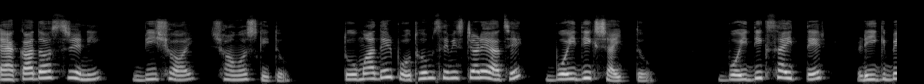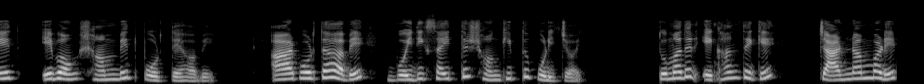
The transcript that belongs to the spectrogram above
একাদশ শ্রেণি, বিষয়, সংস্কৃত। তোমাদের প্রথম সেমিস্টারে আছে বৈদিক সাহিত্য। বৈদিক সাহিত্যের ঋগ্বেদ এবং সামবেদ পড়তে হবে। আর পড়তে হবে বৈদিক সাহিত্যের সংক্ষিপ্ত পরিচয়। তোমাদের এখান থেকে চার নম্বরের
